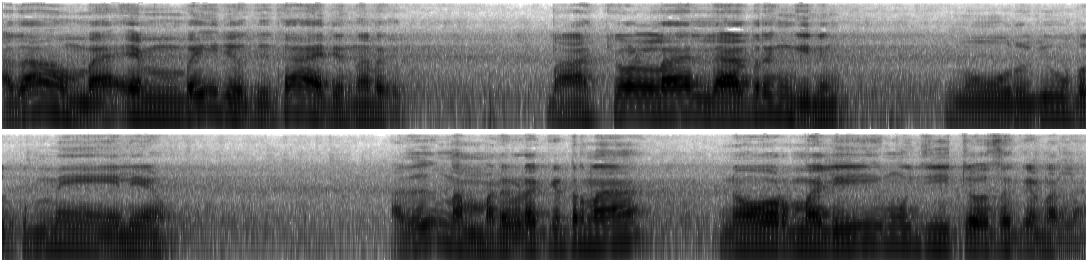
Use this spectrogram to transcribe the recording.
അതാവുമ്പോൾ എൺപത് രൂപക്ക് കാര്യം നടക്കും. ബാക്കിയുള്ള എല്ലാ ഡ്രിങ്കിനും നൂറ് രൂപക്ക് മേലെയാണ് അത് നമ്മുടെ ഇവിടെ കിട്ടുന്ന നോർമലി മുജീറ്റോസ് ഒക്കെ ഉണ്ടല്ലോ.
